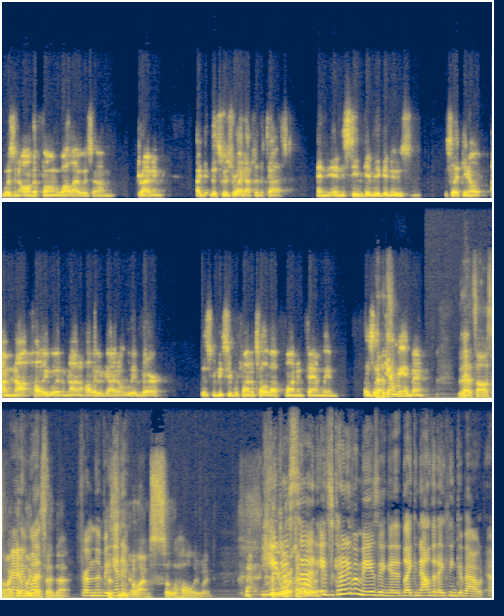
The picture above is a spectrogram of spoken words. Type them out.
wasn't on the phone while I was um, driving. I, this was right after the test, and and Steve gave me the good news. It's like you know, I'm not Hollywood. I'm not a Hollywood guy. I don't live there. This is gonna be super fun. It's all about fun and family. And I was like, that's, count me in, man. That's awesome. I and can't believe I said that from the beginning. You know, I'm so Hollywood. He just said it's kind of amazing. Uh, like now that I think about uh,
